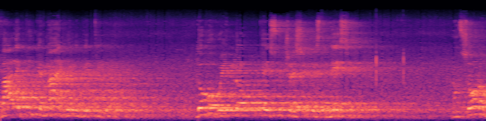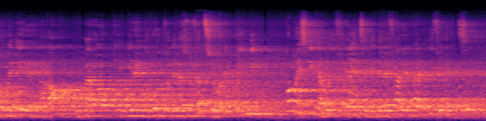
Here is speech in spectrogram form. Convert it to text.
vale più che mai quell'obiettivo, dopo quello che è successo in questi mesi. Non sono, come dire, non ho un barocchi, mi rendo conto della situazione, quindi come sindaco di Firenze che deve fare il bene di Firenze,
